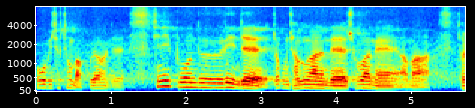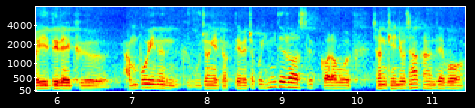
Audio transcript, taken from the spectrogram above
호흡이 척척 맞고요. 이제 신입분들이 이제 조금 적응하는데 초반에 아마 저희들의 그 안 보이는 그 우정의 벽 때문에 조금 힘들었을 거라고 저는 개인적으로 생각하는데 뭐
